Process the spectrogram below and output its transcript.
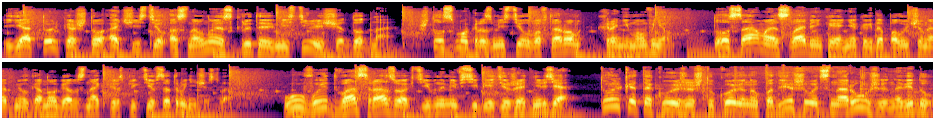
Я только что очистил основное скрытое вместилище до дна. Что смог, разместил во втором, хранимом в нем. То самое слабенькое, некогда полученное от мелконога в знак перспектив сотрудничества. Увы, два сразу активными в себе держать нельзя. Только такую же штуковину подвешивать снаружи, на виду.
